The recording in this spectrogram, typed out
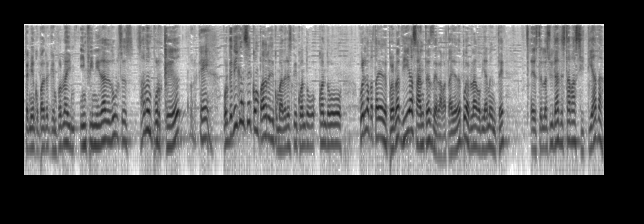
también, compadre, que en Puebla hay infinidad de dulces. ¿Saben por qué? ¿Por qué? Porque fíjense, compadres y comadres, que cuando, cuando fue la batalla de Puebla, días antes de la batalla de Puebla, obviamente, este, la ciudad estaba sitiada.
